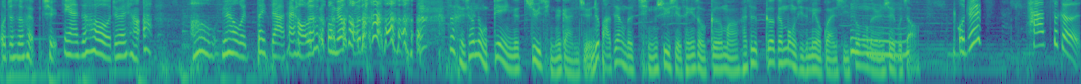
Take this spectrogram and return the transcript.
我就是回不去。进来之后，我就会想啊。哦，原来我在家，太好了，我没有找不到。这很像那种电影的剧情的感觉，你就把这样的情绪写成一首歌吗？还是歌跟梦其实没有关系？做梦的人睡不着。我觉得他这个，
